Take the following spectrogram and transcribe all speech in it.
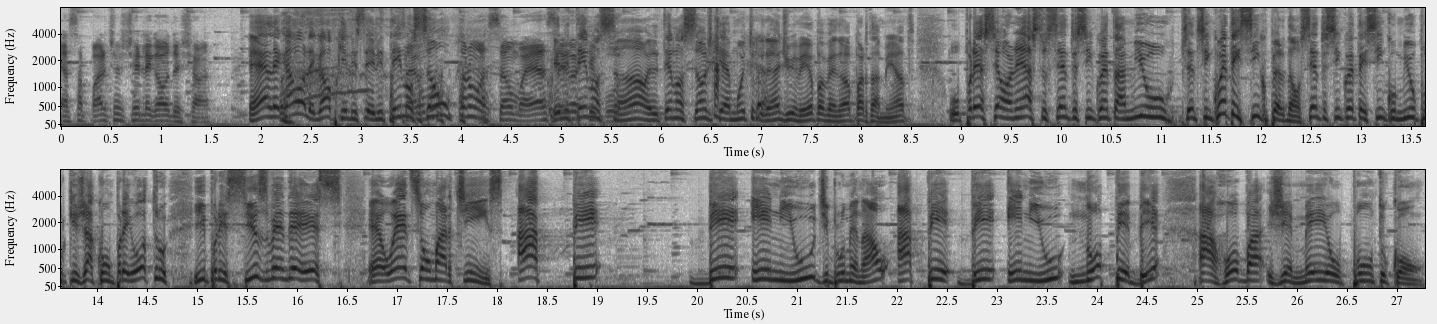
Essa parte eu achei legal deixar. É legal, legal, porque ele, ele tem noção. Saiu uma Informação, mas essa Ele tem noção, boa. ele tem noção de que é muito grande o e-mail para vender um apartamento. O preço é honesto, 150 mil, 155, perdão, 155 mil porque já comprei outro e preciso vender esse. É o Edson Martins, AP BNU de Blumenau, APBNU no PB, arroba gmail.com.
